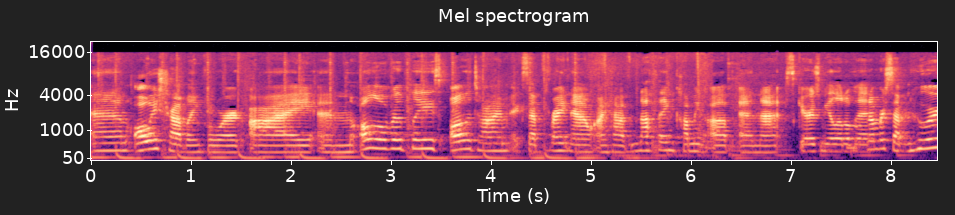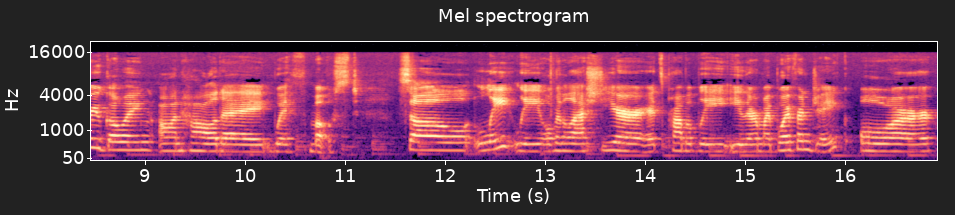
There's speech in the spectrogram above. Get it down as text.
am always traveling for work. I am all over the place all the time, except right now I have nothing coming up and that scares me a little bit. Number seven, who are you going on holiday with most? So lately, over the last year, it's probably either my boyfriend Jake or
